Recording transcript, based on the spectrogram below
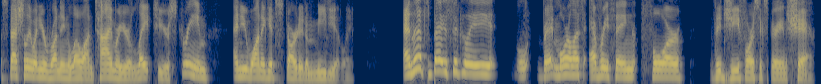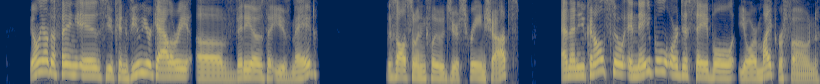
especially when you're running low on time or you're late to your stream and you want to get started immediately. And that's basically more or less everything for the GeForce Experience Share. The only other thing is you can view your gallery of videos that you've made. This also includes your screenshots. And then you can also enable or disable your microphone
